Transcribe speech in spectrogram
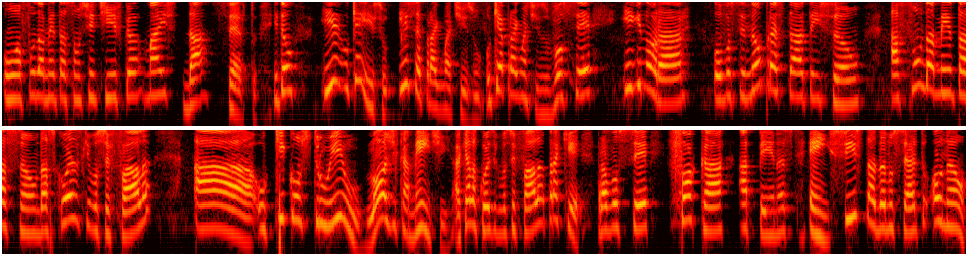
uma fundamentação científica, mas dá certo. Então, e o que é isso? Isso é pragmatismo. O que é pragmatismo? Você ignorar ou você não prestar atenção à fundamentação das coisas que você fala, a o que construiu logicamente aquela coisa que você fala, para quê? Para você focar apenas em se está dando certo ou não.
